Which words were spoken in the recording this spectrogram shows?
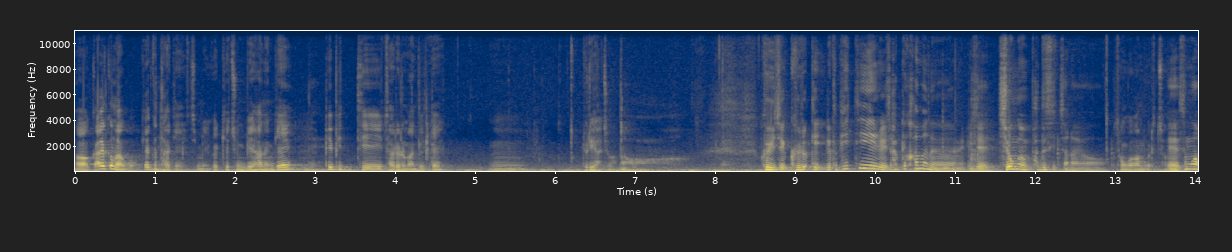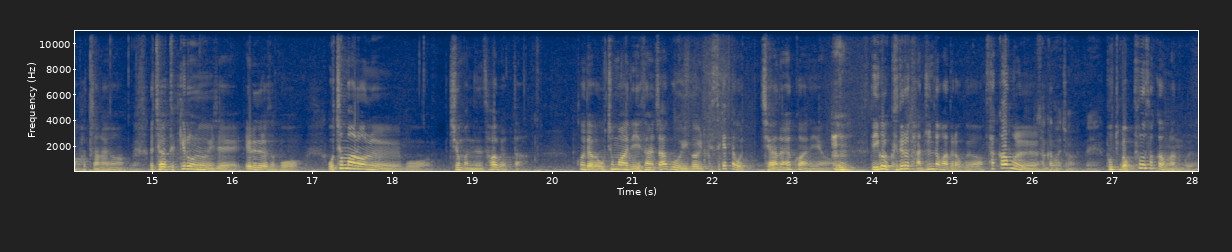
어, 깔끔하고 깨끗하게 지금 그렇게 준비하는 게 네. PPT 자료를 만들 때 음, 유리하죠. 어. 그 이제 그렇게 이렇게 PT를 합격하면은 이제 지원금 받을 수 있잖아요. 성공하면 그렇죠. 예, 성공학 받잖아요. 네. 제가 듣기로는 이제 예를 들어서 뭐 5천만 원을 뭐 지원받는 사업이었다. 그럼 내가 5천만 원에 예산을 짜고 이걸 이렇게 쓰겠다고 제안을 할 거 아니에요. 근데 이걸 그대로 다 안 준다고 하더라고요. 삭감을 삭감하죠. 네. 보통 몇 프로 삭감을 하는 거예요?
